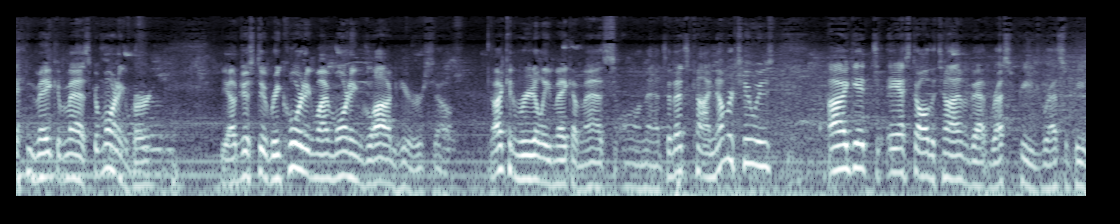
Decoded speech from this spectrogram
and make a mess. Good morning, Bert. Yeah, I'm just recording my morning vlog here, so I can really make a mess on that. So that's kind. Number two is I get asked all the time about recipes, recipes,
